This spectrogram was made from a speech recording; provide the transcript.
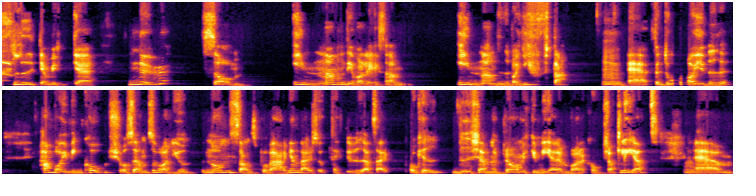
lika mycket nu som innan det var liksom innan vi var gifta. Mm. Eh, för då var ju vi, han var ju min coach och sen så var det ju någonstans på vägen där så upptäckte vi att så här, okej, vi känner bra mycket mer än bara coachatlet. Mm. Eh,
